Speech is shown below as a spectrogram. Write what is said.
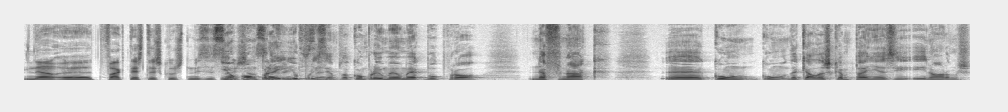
Não, de facto estas customizações Eu comprei, eu por exemplo, eu comprei o meu MacBook Pro na FNAC com, com daquelas campanhas enormes,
